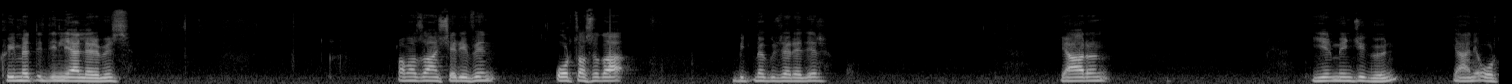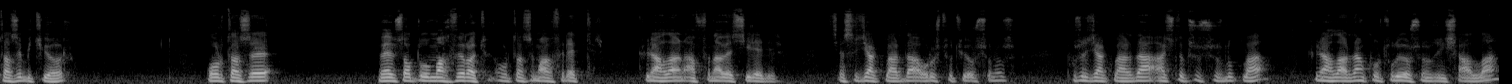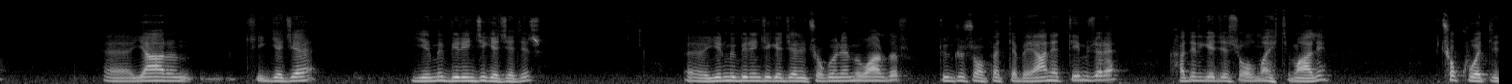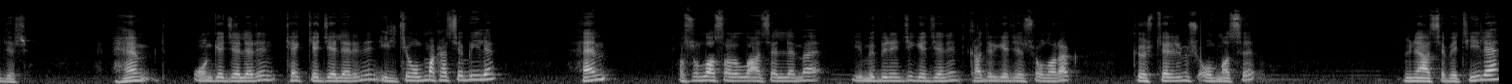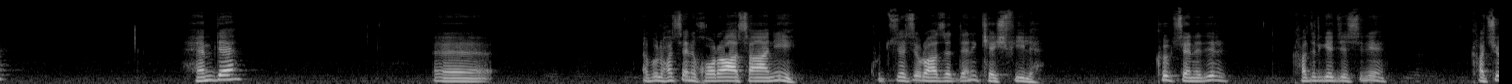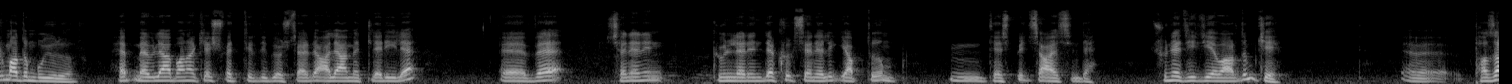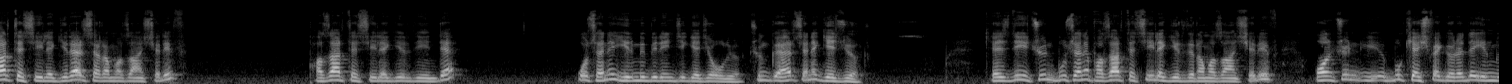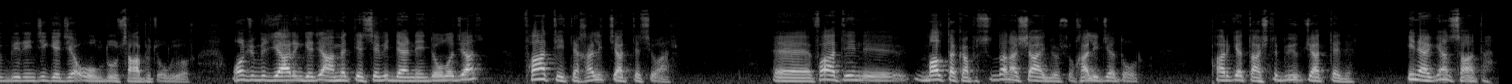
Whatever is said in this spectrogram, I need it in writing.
Kıymetli dinleyenlerimiz, Ramazan-ı Şerif'in ortası da bitmek üzeredir. Yarın 20. gün, yani ortası bitiyor. Ortası vevsatu mağfiretün. Ortası mağfirettir. Günahların affına vesiledir. İşte sıcaklarda oruç tutuyorsunuz. Bu sıcaklarda açlık susuzlukla günahlardan kurtuluyorsunuz inşallah. Ee, yarınki gece 21. gecedir. Ee, 21. gecenin çok önemi vardır. Dünkü sohbette beyan ettiğim üzere Kadir gecesi olma ihtimali çok kuvvetlidir. Hem 10 gecelerin tek gecelerinin ilki olmak hasebiyle hem Resulullah sallallahu aleyhi ve selleme 21. gecenin Kadir gecesi olarak gösterilmiş olması münasebetiyle hem de e, Ebu'l Hasan-ı Khorasani Kuddisesi Ruh Hazretleri'nin keşfiyle 40 senedir Kadir gecesini kaçırmadım buyuruyor. Hep Mevla bana keşfettirdi, gösterdi alametleriyle e, ve senenin günlerinde 40 senelik yaptığım m, tespit sayesinde şu neticeye vardım ki e, pazartesiyle girerse Ramazan Şerif pazartesiyle girdiğinde o sene 21. gece oluyor. Çünkü her sene geziyor. Gezdiği için bu sene pazartesiyle girdi Ramazan Şerif. Onun için bu keşfe göre de 21. gece olduğu sabit oluyor. Onun için biz yarın gece Ahmet Yesevi Derneği'nde olacağız. Fatih'te Halit Caddesi var. Ee, Fatih'in e, Malta kapısından aşağı iniyorsun Halice doğru. Parke taşlı büyük caddedir. İnerken sağda.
